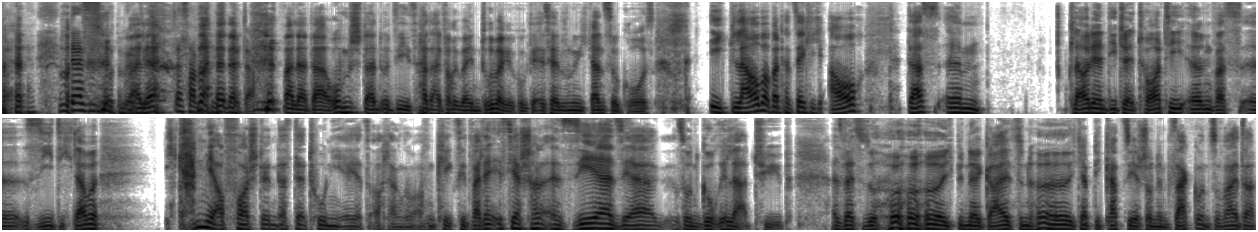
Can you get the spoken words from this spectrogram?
das ist gut möglich. Er, das habe ich nicht gedacht. Weil er da rumstand und sie hat einfach über ihn drüber geguckt. Er ist ja nun nicht ganz so groß. Ich glaube aber tatsächlich auch, dass ähm, Claudia und DJ Torti irgendwas äh, sieht. Ich glaube, ich kann mir auch vorstellen, dass der Toni ihr jetzt auch langsam auf den Keks sieht, weil der ist ja schon sehr, sehr so ein Gorilla-Typ. Also weißt du so, ich bin der Geilste und ich habe die Katze hier schon im Sack und so weiter.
